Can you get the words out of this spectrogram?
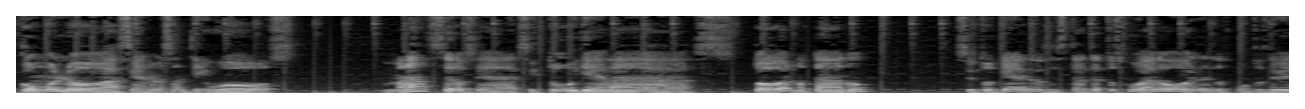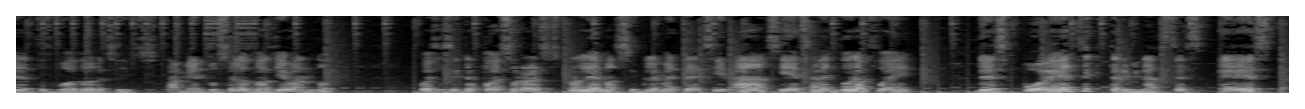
como lo hacían los antiguos Master, o sea, si tú llevas todo anotado, si tú tienes los stats de tus jugadores, los puntos de vida de tus jugadores y también tú se los vas llevando, pues así te puedes ahorrar esos problemas. Simplemente decir, ah, sí, esa aventura fue después de que terminaste esta.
